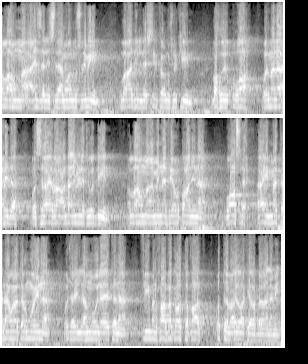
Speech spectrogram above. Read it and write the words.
اللهم أعز الإسلام والمسلمين. وأذل الشرك والمشركين. واخذل الطغاة والملاحدة وسائر أعداء الملة والدين. اللهم آمنا في أوطاننا. وأصلح أئمتنا ولاة أمورنا. واجعل اللهم ولايتنا في من خافك واتقاك. واتبع رضاك يا رب العالمين.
